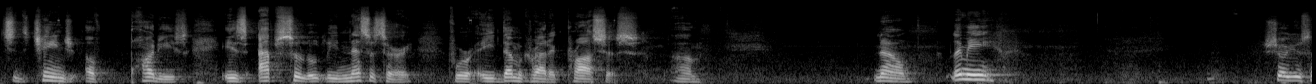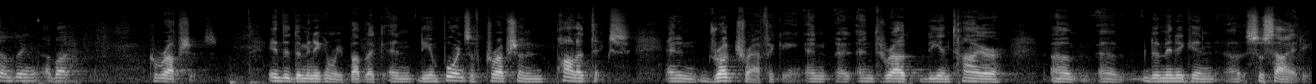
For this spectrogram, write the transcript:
the change of parties, is absolutely necessary for a democratic process. Um, now, let me show you something about corruptions in the Dominican Republic and the importance of corruption in politics and in drug trafficking and, and throughout the entire Dominican uh, society.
